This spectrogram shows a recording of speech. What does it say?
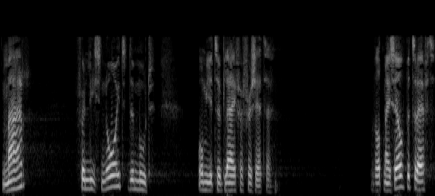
Maar verlies nooit de moed om je te blijven verzetten. Wat mijzelf betreft,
